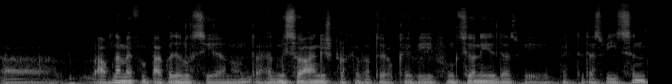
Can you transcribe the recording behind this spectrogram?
äh, Aufnahme von Paco de Lucia und da hat mich so angesprochen, dachte, okay, wie funktioniert das, wie ich möchte das wissen.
